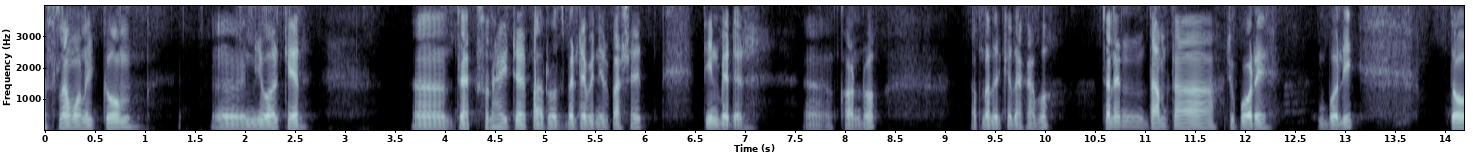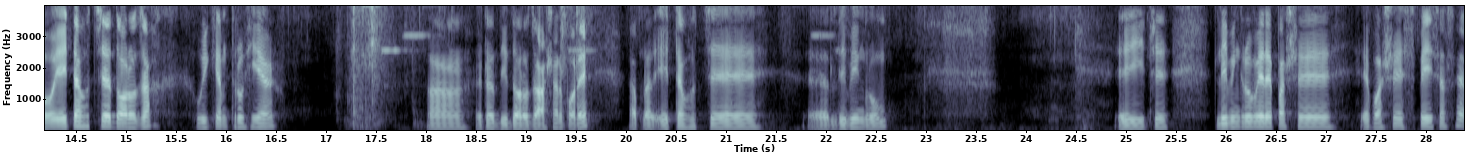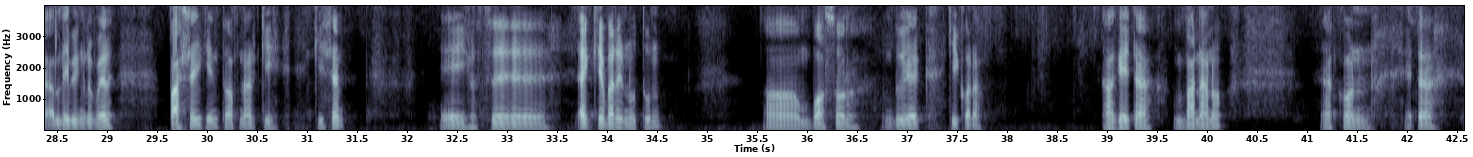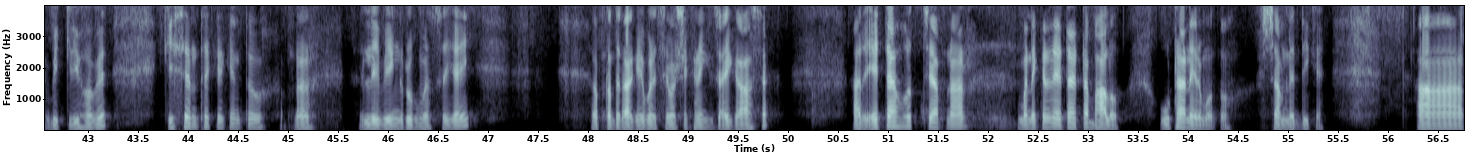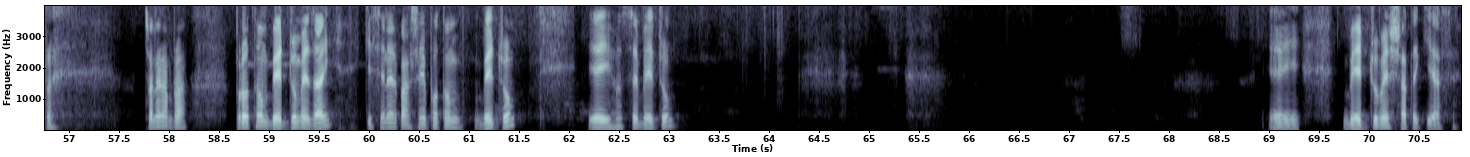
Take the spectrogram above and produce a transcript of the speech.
আসসালামু আলাইকুম নিউ ইয়র্কের জ্যাকসন হাইটের রোজবেল্ট অ্যাভিনিউর পাশে তিন বেডের কন্ডো আপনাদেরকে দেখাবো। চলেন দামটা একটু পরে বলি। তো এটা হচ্ছে দরজা উই ক্যাম থ্রু হিয়ার এটা দিয়ে দরজা আসার পরে আপনার এটা হচ্ছে লিভিং রুম এই যে লিভিং রুমের এপাশে এপাশে স্পেস আছে আর লিভিং রুমের পাশেই কিন্তু আপনার কি, কিচেন। এই হচ্ছে একেবারে নতুন। বছর বছর এক কি করা। আগে এটা বানানো, এখন এটা বিক্রি হবে। কিচেন থেকে কিন্তু আপনার লিভিং রুম আছে যাই আপনাদের আগে বলেছি, এবার সেখানে জায়গা আছে। আর এটা হচ্ছে আপনার মানে কেন এটা একটা ভালো উঠানের মতো সামনের দিকে। আর চলেন আমরা প্রথম বেডরুমে যাই, কিচেনের পাশেই প্রথম বেডরুম, এই হচ্ছে বেডরুম। এই বেডরুমের সাথে কি আছে?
